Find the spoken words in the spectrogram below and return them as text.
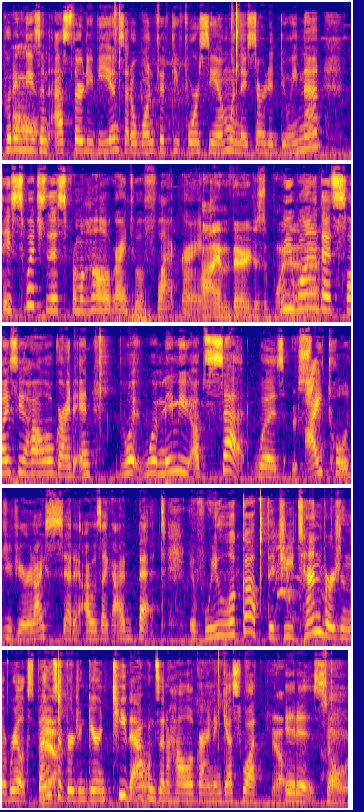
putting oh. these in S30V instead of 154CM, when they started doing that, they switched this from a hollow grind to a flat grind. I am very disappointed. We wanted that. that. slicey hollow grind, and what what made me upset was this. I told you, Jared. I said it. I was like, I bet if we look up the G10 version, the real expensive yeah. version, guarantee that one's in a hollow grind, and guess what? Yep. It is. So,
